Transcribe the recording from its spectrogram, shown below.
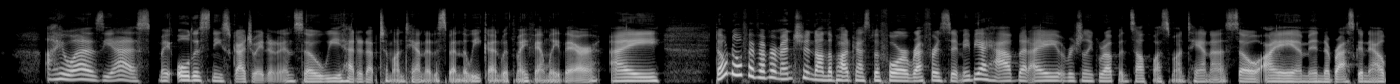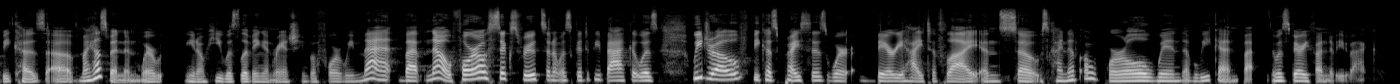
I was, yes. My oldest niece graduated. And so we headed up to Montana to spend the weekend with my family there. I don't know if I've ever mentioned on the podcast before or referenced it. Maybe I have, but I originally grew up in Southwest Montana. So I am in Nebraska now because of my husband and where, you know, he was living and ranching before we met. But no, 406 routes and it was good to be back. It was, we drove because prices were very high to fly. And so it was kind of a whirlwind of a weekend, but it was very fun to be back.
